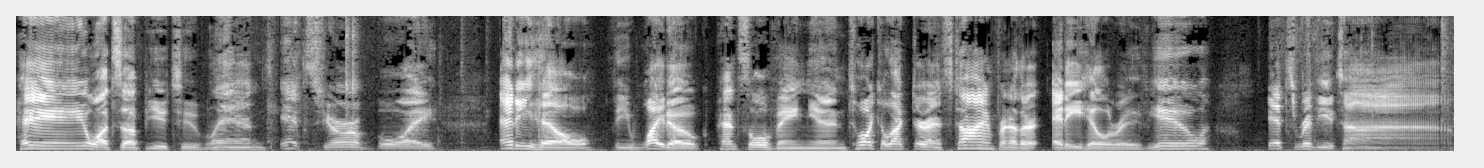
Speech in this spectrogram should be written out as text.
Hey, what's up, YouTube land? It's your boy, Eddie Hill, the White Oak, Pennsylvanian toy collector, and it's time for another Eddie Hill review. It's review time.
